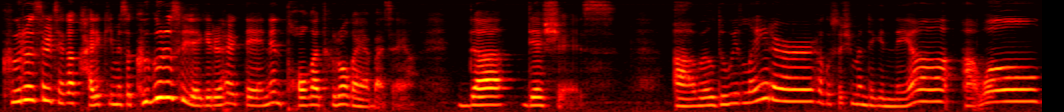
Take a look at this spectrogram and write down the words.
그릇을 제가 가리키면서 그 그릇을 얘기를 할 때에는 더가 들어가야 맞아요. The dishes. I will do it later 하고 쓰시면 되겠네요. I will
